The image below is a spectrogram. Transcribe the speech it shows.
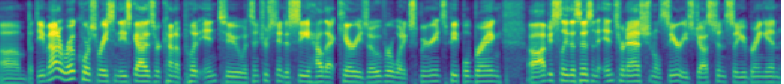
Um, but the amount of road course racing these guys are kind of put into, it's interesting to see how that carries over, what experience people bring. Uh, obviously, this is an international series, Justin, so you bring in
